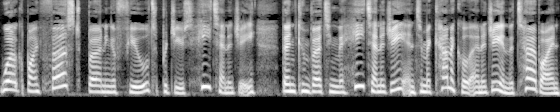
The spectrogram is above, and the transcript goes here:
work by first burning a fuel to produce heat energy, then converting the heat energy into mechanical energy in the turbine,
